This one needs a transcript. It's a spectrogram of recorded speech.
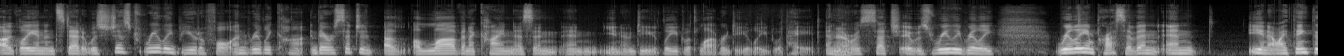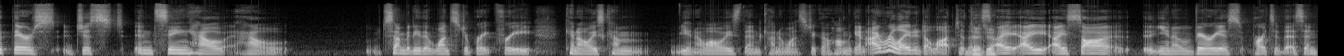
ugly, and instead it was just really beautiful and really kind. There was such a, a, a love and a kindness, and and you know, do you lead with love or do you lead with hate? And Yeah. there was such. It was really, really, really impressive, and and you know, I think that there's just in seeing how how somebody that wants to break free can always come you know always then kind of wants to go home again i related a lot to this? I, I i saw you know various parts of this and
